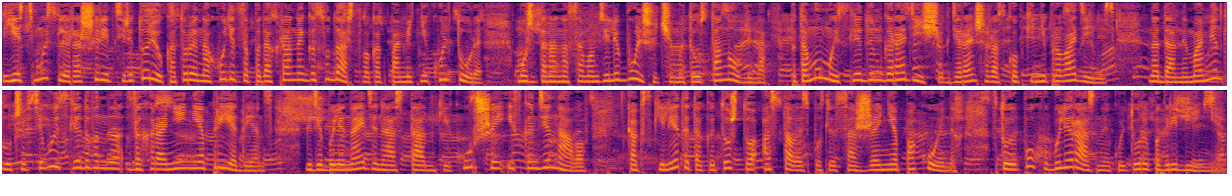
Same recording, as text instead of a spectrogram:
Есть мысль расширить территорию, которая находится под охраной государства, как памятник культуры. Может, она на самом деле больше, чем это установлено. Потому мы исследуем городище, где раньше раскопки не проводились. На данный момент лучше всего исследовано захоронение Предиенс, где были найдены останки куршей и скандинавов, как скелеты, так и то, что осталось после сожжения покойных. В ту эпоху были разные культуры погребения.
